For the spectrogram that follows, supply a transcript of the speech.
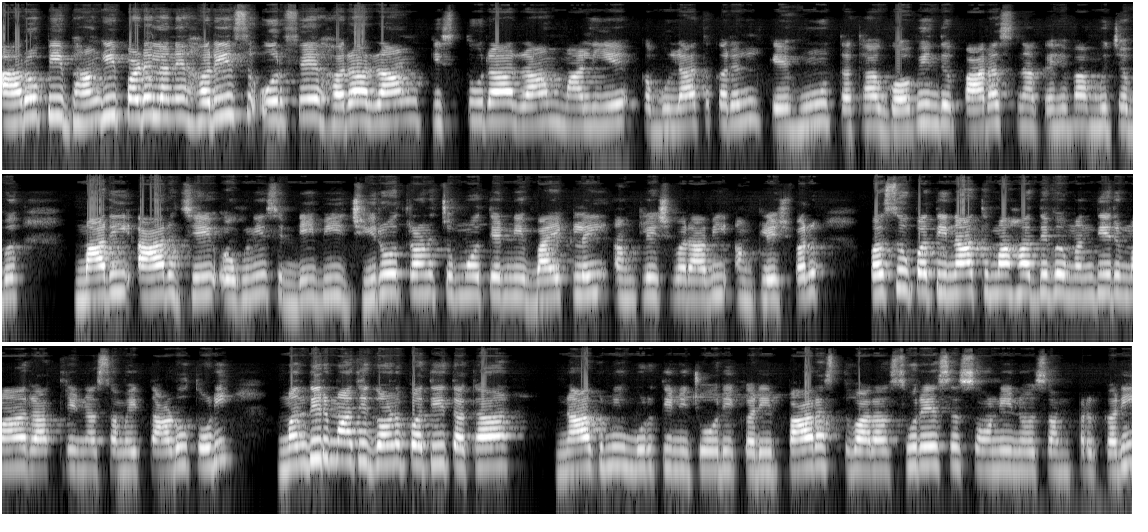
આરોપી ભાંગી પડેલ અને હરીશ ઉર્ફે હરારામ કિસ્તુરા રામ માલીએ કબૂલાત કરેલ કે હું તથા ગોવિંદ પારસના કહેવા મુજબ મારી આર જે ઓગણીસ ડીબી જીરો ત્રણ ચુમ્મોતેરની બાઇક લઈ અંકલેશ્વર આવી. અંકલેશ્વર પશુપતિનાથ મહાદેવ મંદિરમાં રાત્રિના સમય તાળું તોડી મંદિરમાંથી ગણપતિ તથા નાગની મૂર્તિની ચોરી કરી પારસ દ્વારા સુરેશ સોનીનો સંપર્ક કરી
